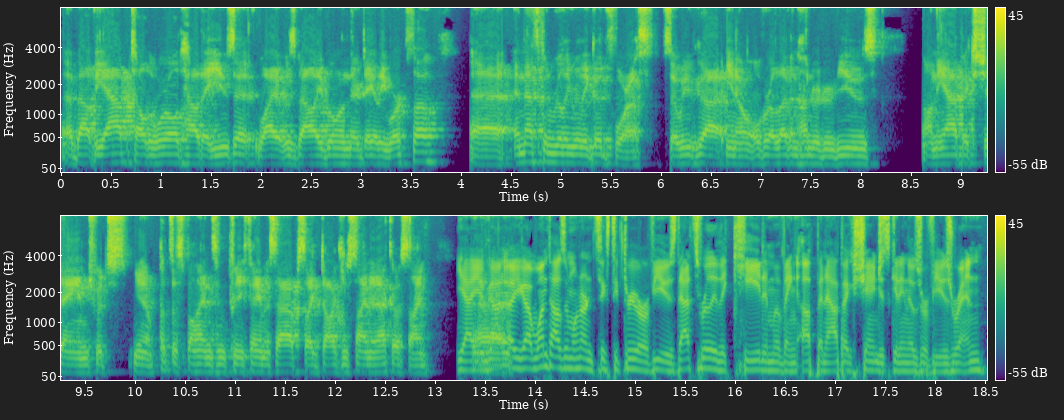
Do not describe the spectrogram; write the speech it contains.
about the app, tell the world how they use it, why it was valuable in their daily workflow, uh, and that's been really, really good for us. So we've got you know over 1,100 reviews on the App Exchange, which you know puts us behind some pretty famous apps like DocuSign and EchoSign. Yeah, you've got uh, you got 1,163 reviews. That's really the key to moving up in App Exchange is getting those reviews written.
